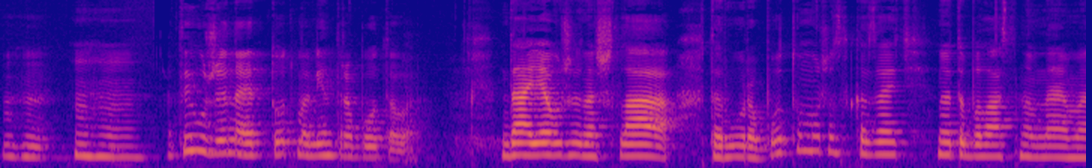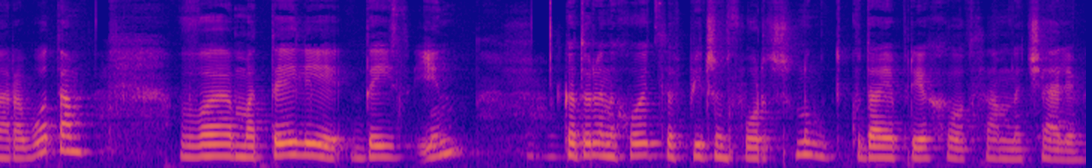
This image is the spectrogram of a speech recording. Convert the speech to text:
Угу. Угу. Ты уже на тот момент работала. Да, я уже нашла вторую работу, можно сказать. Но это была основная моя работа в мотеле Days Inn который находится в Pigeon Forge, ну, куда я приехала в самом начале.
